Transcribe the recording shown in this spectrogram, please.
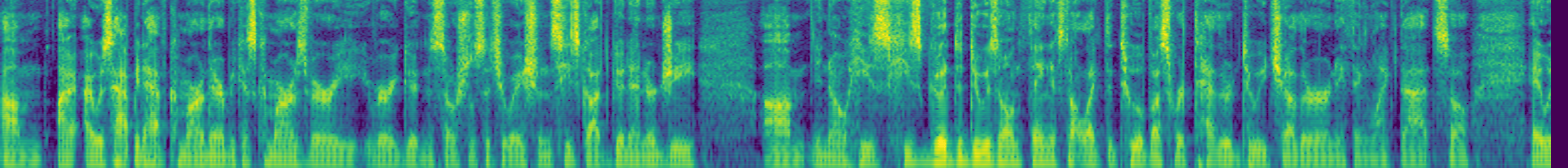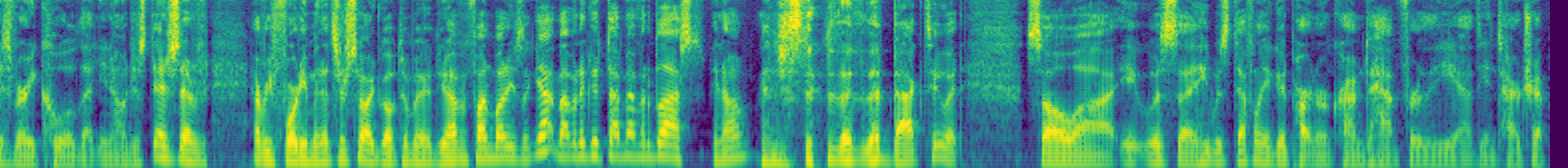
um, I, I, was happy to have kamar there because kamar is very very good in social situations. He's got good energy. Um, you know he's he's good to do his own thing. It's not like the two of us were tethered to each other or anything like that. So it was very cool that you know just, just every, every 40 minutes or so i'd go up to him and, you having fun buddy? He's like yeah i'm having a good time having a blast you know? And just back to it so uh, it was uh, he was definitely a good partner in crime to have for the uh, the entire trip.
